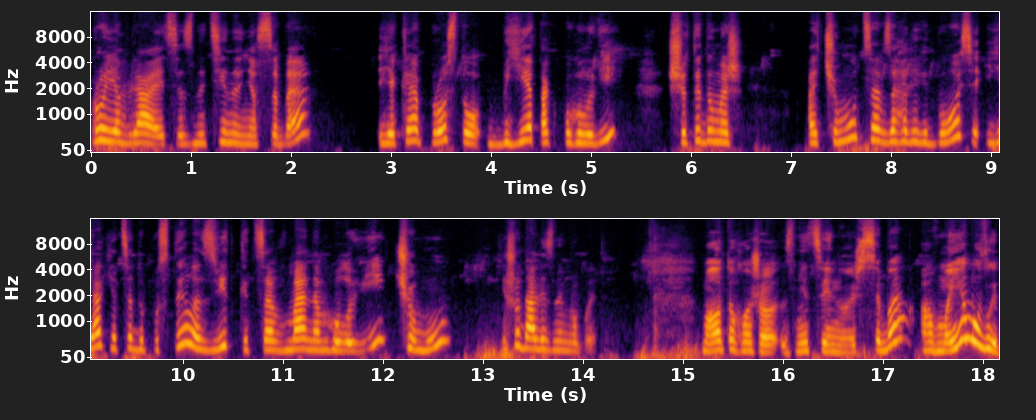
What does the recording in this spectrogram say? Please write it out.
проявляється знецінення себе, яке просто б'є так по голові, що ти думаєш, а чому це взагалі відбулося? І як я це допустила? Звідки це в мене в голові? Чому? І що далі з ним робити? Мало того, що знецінюєш себе, а в моєму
